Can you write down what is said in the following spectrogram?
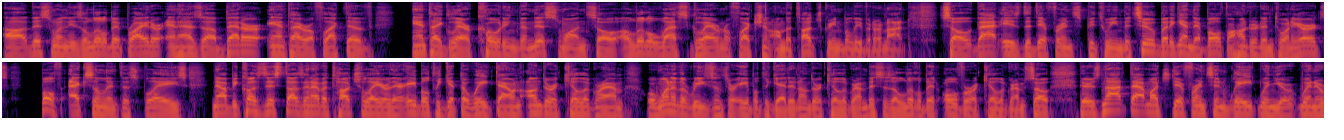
Uh, this one is a little bit brighter and has a better anti reflective anti-glare coating than this one, so a little less glare and reflection on the touchscreen, believe it or not. So that is the difference between the two. But again, they're both 120 hertz. Both excellent displays. Now, because this doesn't have a touch layer, they're able to get the weight down under a kilogram, or one of the reasons they're able to get it under a kilogram. This is a little bit over a kilogram. So there's not that much difference in weight when you're, when a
